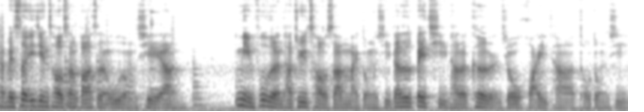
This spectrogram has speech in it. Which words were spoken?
台北市一间超商发生乌龙窃案，一名妇人她去超商买东西，但是被其他的客人就怀疑她偷东西，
